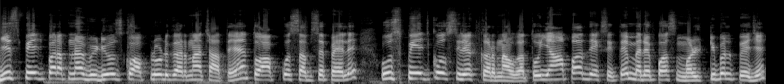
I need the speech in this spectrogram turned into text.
जिस पेज पर अपना वीडियोस को अपलोड करना चाहते हैं तो आपको सबसे पहले उस पेज को सिलेक्ट करना होगा। तो यहाँ पर देख सकते हैं, मेरे पास मल्टीपल पेज है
